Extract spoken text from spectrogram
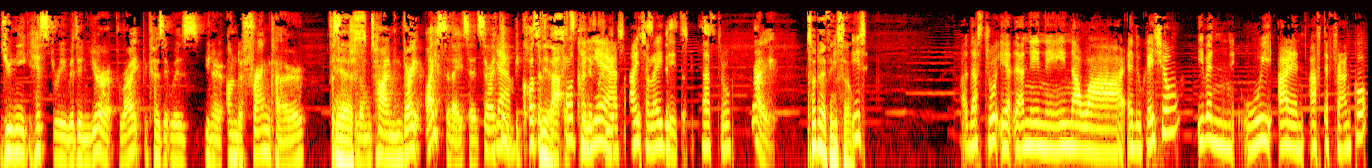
unique history within Europe, right? Because it was, you know, under Franco for Yes. such a long time and very isolated. So I Yeah. think because of Yes. that, it's 40 kind of years isolated. distance. That's true. Right. So do I think It's, so. it's- that's true. And in, in our education, even we aren't after Franco,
